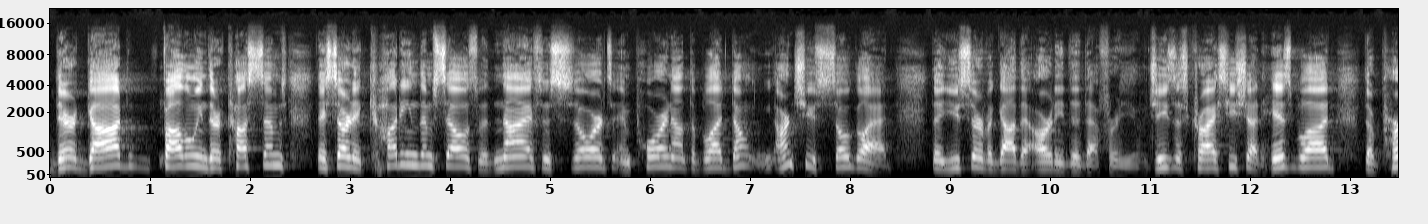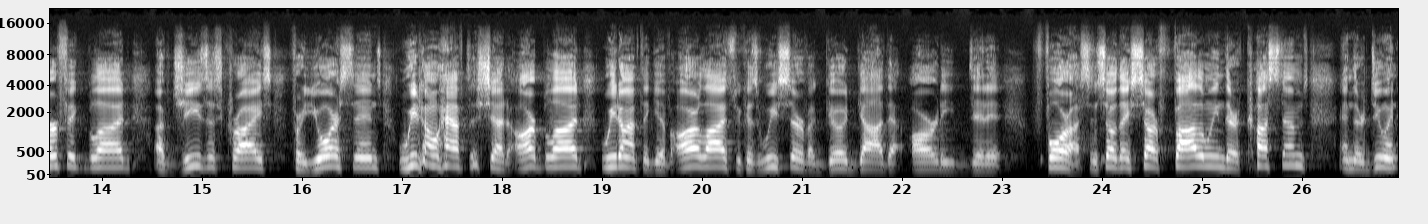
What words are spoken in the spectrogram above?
their God, following their customs. They started cutting themselves with knives and swords and pouring out the blood. Don't, aren't you so glad that you serve a God that already did that for you? Jesus Christ, He shed His blood, the perfect blood of Jesus Christ for your sins. We don't have to shed our blood, we don't have to give our lives because we serve a good God that already did it for us. And so they start following their customs and they're doing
